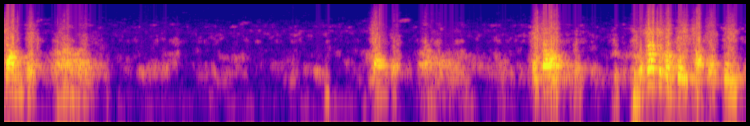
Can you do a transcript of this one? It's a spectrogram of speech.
Salve Deus. Salve Deus. Então, eu quero que vocês façam assim,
